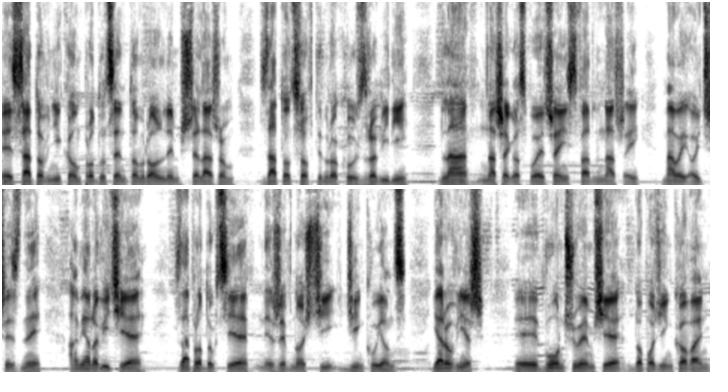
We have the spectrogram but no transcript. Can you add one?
e, sadownikom, producentom rolnym, pszczelarzom za to, co w tym roku zrobili dla naszego społeczeństwa, dla naszej małej ojczyzny, a mianowicie za produkcję żywności dziękując. Ja również e, włączyłem się do podziękowań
